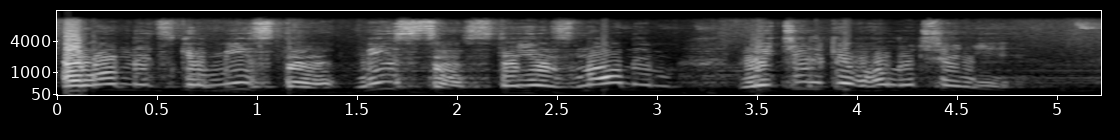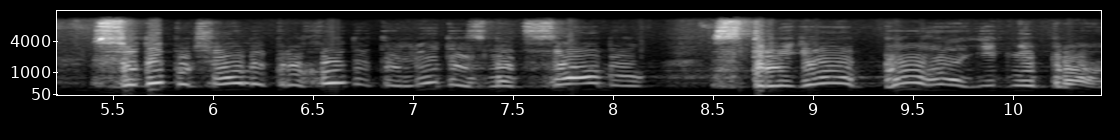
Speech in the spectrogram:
паломницьке місто, місце стає знаним не тільки в Галичині. Сюди почали приходити люди з Нацяну, Стрия, Буга і Дніпра.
